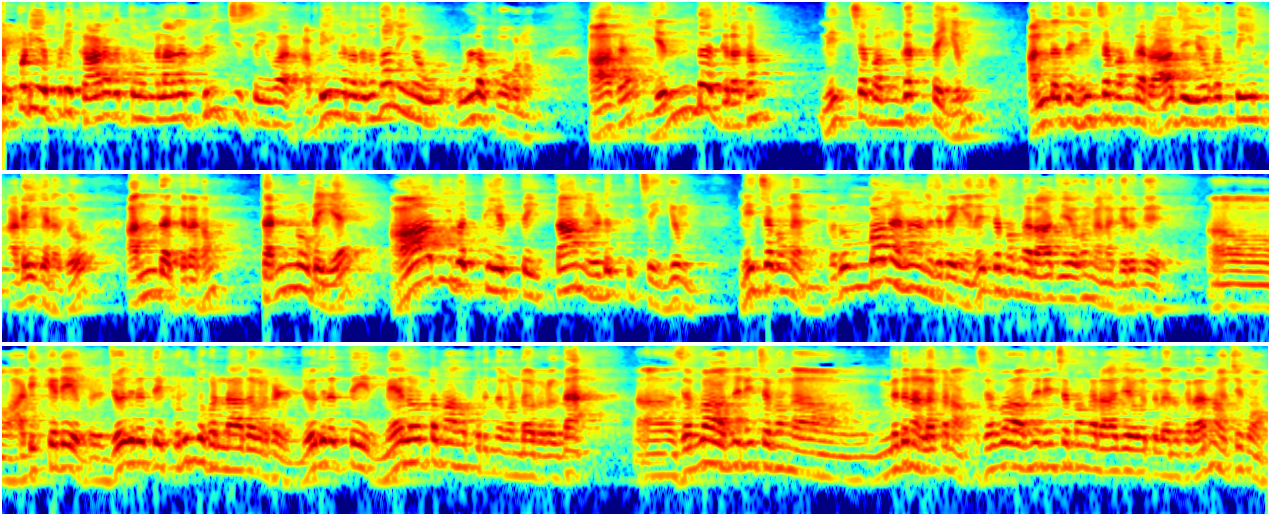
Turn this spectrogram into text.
எப்படி எப்படி காரகத்துவங்களாக பிரித்து செய்வார் அப்படிங்கிறதுல தான் நீங்கள் உள்ளே போகணும். ஆக எந்த கிரகம் நீச்சபங்கத்தையும் அல்லது நீச்சபங்க ராஜயோகத்தையும் அடைகிறதோ அந்த கிரகம் தன்னுடைய ஆதிபத்தியத்தை தான் எடுத்து செய்யும். நீச்சபங்க. பெரும்பாலும் என்ன நினைச்சிட்டீங்க நீச்சபங்க ராஜயோகம் எனக்கு இருக்கு. அடிக்கடி ஜோதிடத்தை புரிந்து கொள்ளாதவர்கள் ஜோதிடத்தை மேலோட்டமாக புரிந்து கொண்டவர்கள் தான். செவ்வாய் வந்து நீச்சபங்க மிதன லக்கணம். செவ்வாய் வந்து நீச்சபங்க ராஜயோகத்தில் இருக்கிறாருன்னு வச்சுக்குவோம்.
